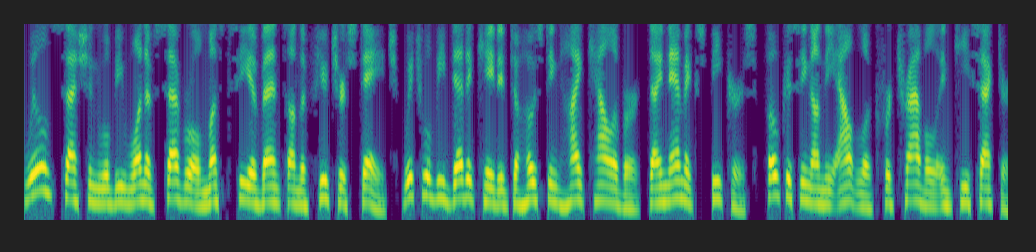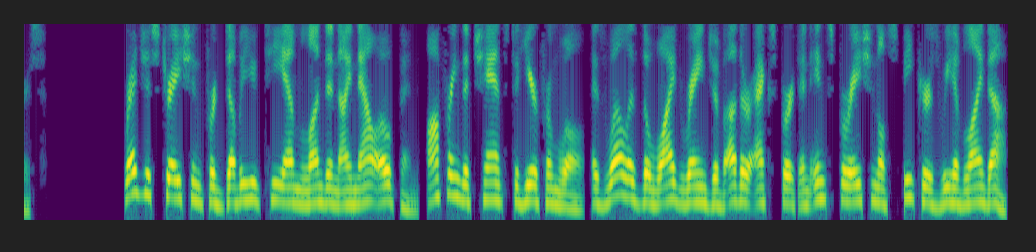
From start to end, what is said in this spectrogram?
Will's session will be one of several must-see events on the future stage, which will be dedicated to hosting high-caliber, dynamic speakers, focusing on the outlook for travel in key sectors. Registration for WTM London I now open, offering the chance to hear from Will, as well as the wide range of other expert and inspirational speakers we have lined up,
